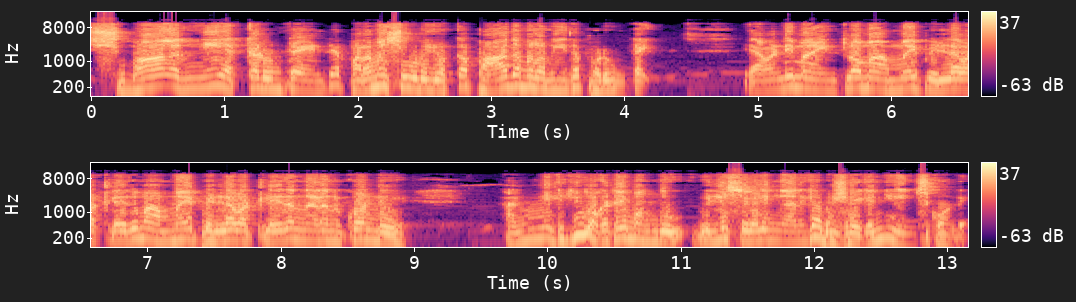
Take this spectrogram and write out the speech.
శుభాలన్నీ ఎక్కడుంటాయంటే పరమశివుడు యొక్క పాదముల మీద పడి ఉంటాయి ఏమండి మా ఇంట్లో మా అమ్మాయి పెళ్ళవట్లేదు మా అమ్మాయి పెళ్ళవట్లేదు అన్నాడు అనుకోండి అన్నిటికీ ఒకటే మందు. వెళ్ళి శివలింగానికి అభిషేకం చేయించుకోండి.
